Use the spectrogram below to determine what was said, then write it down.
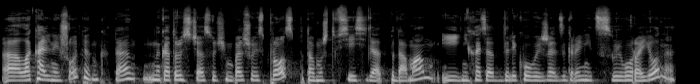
а, локальный шопинг, да, на который сейчас очень большой спрос, потому что все сидят по домам и не хотят далеко выезжать за границы своего района.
